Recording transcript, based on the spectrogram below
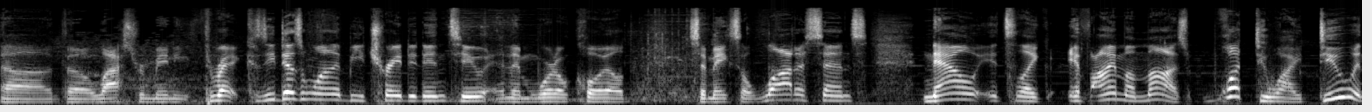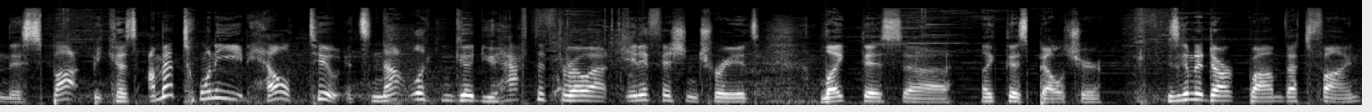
uh, the last remaining threat because he doesn't want to be traded into and then mortal coiled. So it makes a lot of sense. Now it's like if I'm Amaz, what do I do in this spot? Because I'm at 28 health too. It's not looking good. You have to throw out inefficient trades like this, uh, like this Belcher. He's gonna dark bomb. That's fine,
